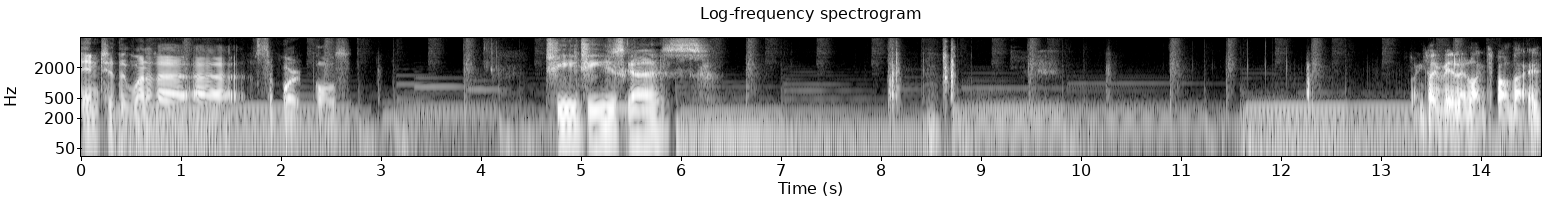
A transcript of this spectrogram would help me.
into the one of the uh, support poles. GG's, guys. What I really liked about that is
